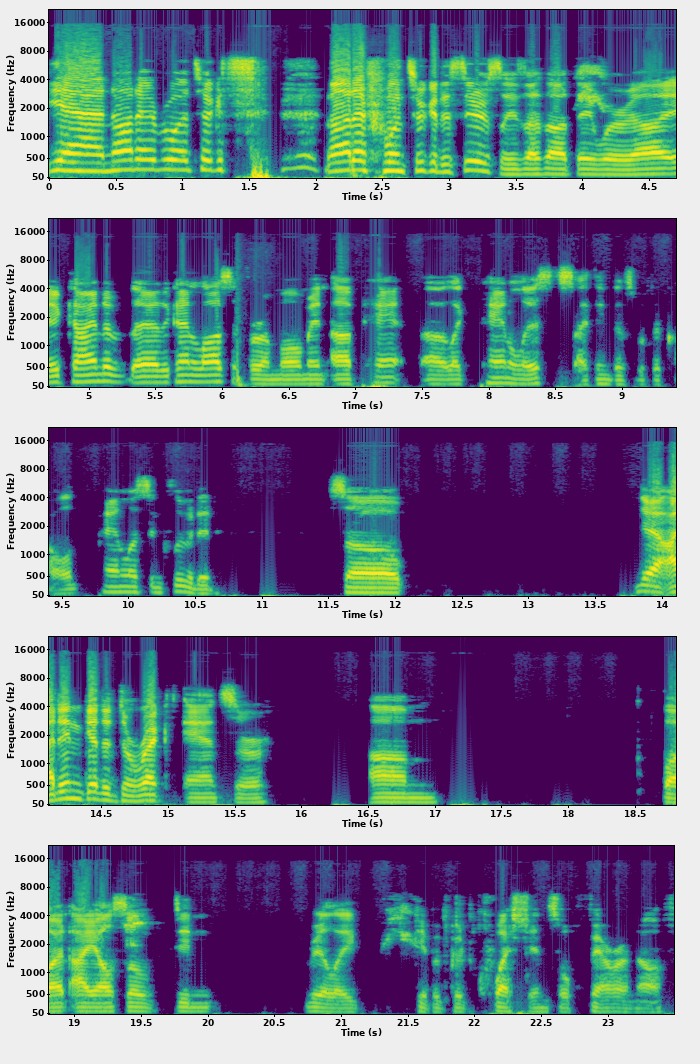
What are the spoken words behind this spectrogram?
Yeah, not everyone took it. Not everyone took it as seriously as I thought they were. Uh, it kind of uh, they kind of lost it for a moment. Uh, pan uh, like panelists, I think that's what they're called, panelists included. So, yeah, I didn't get a direct answer. Um, but I also didn't really give a good question, so fair enough.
